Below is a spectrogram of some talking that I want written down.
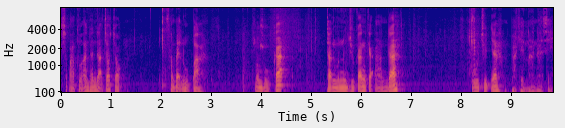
sepatu Anda tidak cocok sampai lupa membuka dan menunjukkan ke Anda wujudnya bagaimana sih.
